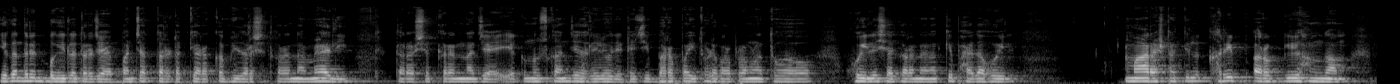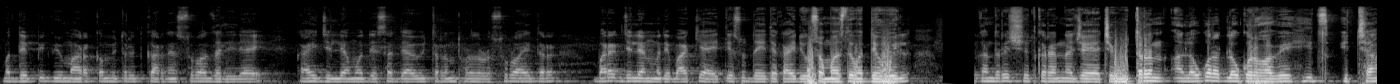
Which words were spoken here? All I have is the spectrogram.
एकंदरीत बघितलं तर जे आहे पंच्याहत्तर टक्के रक्कम ही जर शेतकऱ्यांना मिळाली तर शेतकऱ्यांना जे आहे एक नुकसान जे झालेले होते त्याची भरपाई थोड्याफार प्रमाणात हो, होईल. शेतकऱ्यांना नक्की फायदा होईल. महाराष्ट्रातील खरीप आरोग्य हंगाममध्ये पीक विमा रक्कम वितरित करण्यास सुरुवात झालेली आहे. काही जिल्ह्यामध्ये सध्या वितरण थोडं थोडं सुरू आहे तर बऱ्याच जिल्ह्यांमध्ये बाकी आहे. ते सुद्धा येत्या काही दिवसामध्ये मध्ये होईल. एकंदरीत शेतकऱ्यांना जे याचे वितरण लवकरात लवकर व्हावे हीच इच्छा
